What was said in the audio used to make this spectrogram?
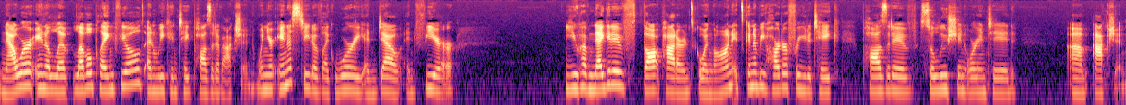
Now we're in a le- level playing field and we can take positive action. When you're in a state of like worry and doubt and fear, you have negative thought patterns going on. It's going to be harder for you to take positive, solution oriented um, action.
